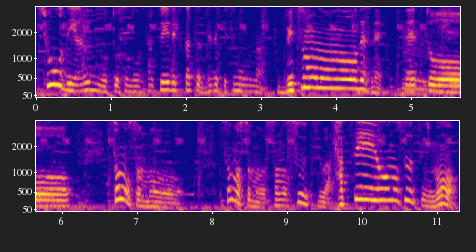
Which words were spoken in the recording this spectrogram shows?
うショーでやるのとその撮影で使ってたのは全然別物なんです別物ですね、うんえっとそもそもそもそもそのスーツは撮影用のスーツにも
